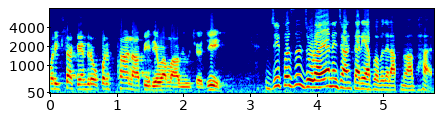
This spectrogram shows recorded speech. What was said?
પરીક્ષા કેન્દ્ર ઉપર સ્થાન આપી દેવામાં આવ્યું છે. જી. જી ફસલ જોડાયા અને જાણકારી આપવા બદલ આપનો આભાર.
